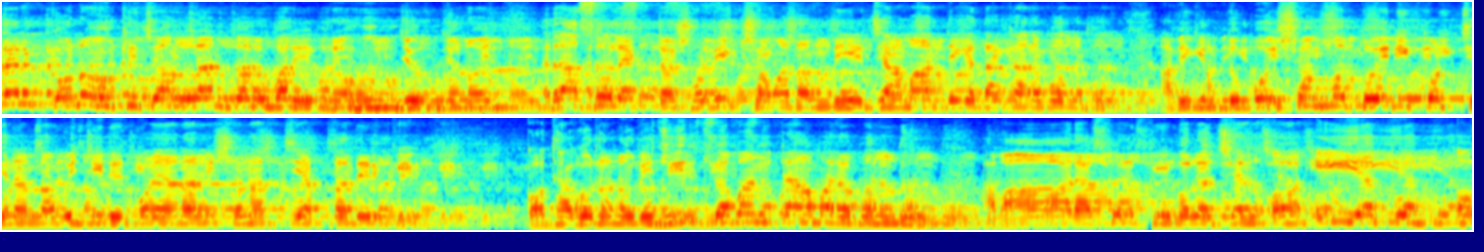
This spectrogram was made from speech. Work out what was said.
তার কোনো কিছু আল্লাহর দরবারে গ্রহণযোগ্য নয়। রাসূল একটা সঠিক সমাধান দিয়েছে, আমার দিকে তাকান বন্ধু। আমি কিন্তু বৈষম্য তৈরি করছি না, নবীজির বয়ান আমি শোনাচ্ছি আপনাদেরকে। কথাগুলো নবীজির জবানটা আমার বন্ধু। আমার রাসূল কি বলেছেন? ও ইয়াকুম ও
